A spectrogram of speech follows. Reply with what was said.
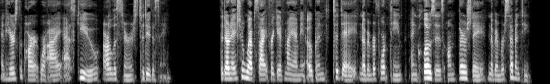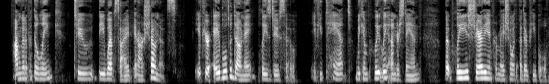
And here's the part where I ask you, our listeners, to do the same. The donation website for Give Miami opened today, November 14th, and closes on Thursday, November 17th. I'm going to put the link to the website in our show notes. If you're able to donate, please do so. If you can't, we completely understand, but please share the information with other people.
